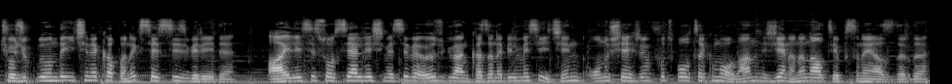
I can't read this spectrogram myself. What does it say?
Çocukluğunda içine kapanık sessiz biriydi. Ailesi sosyalleşmesi ve özgüven kazanabilmesi için onu şehrin futbol takımı olan Jena'nın altyapısına yazdırdı.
